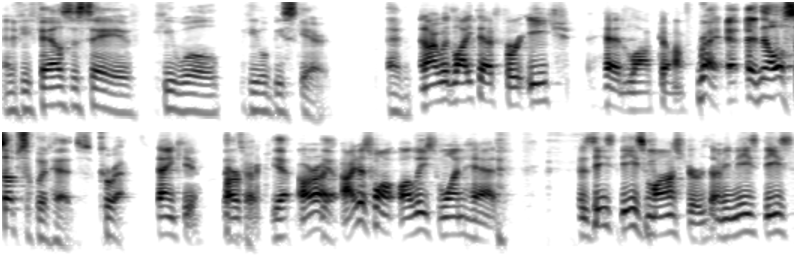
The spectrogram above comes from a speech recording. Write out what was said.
and if he fails to save, he will he will be scared. And And I would like that for each head lopped off. right, and all subsequent heads. Correct. Thank you. That's right. Perfect. Yep, All right. yep. I just want at least one head because these these monsters. I mean, these these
